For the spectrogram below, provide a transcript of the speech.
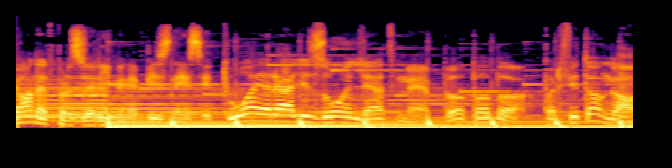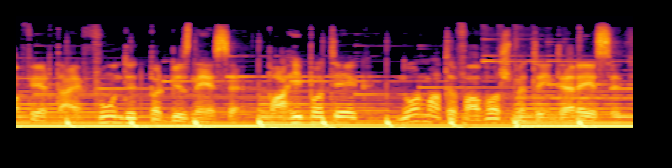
Planet për zgjerimin e biznesit tuaj realizohen lehtë me BPB. Përfito nga oferta e fundit për biznese, pa hipotekë, norma të favorshme të interesit,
